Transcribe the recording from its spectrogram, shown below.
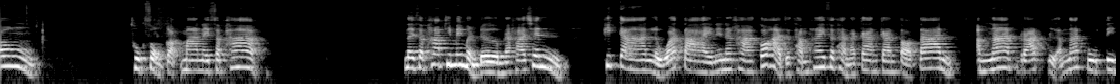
ต้องถูกส่งกลับมาในสภาพ ในสภาพที่ไม่เหมือนเดิมนะคะ เช่นพิการหรือว่าตายเนี่ยนะคะ ก็อาจจะทำให้สถานการณ์การต่อต้านอำนาจรัฐ หรืออำนาจปูติน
